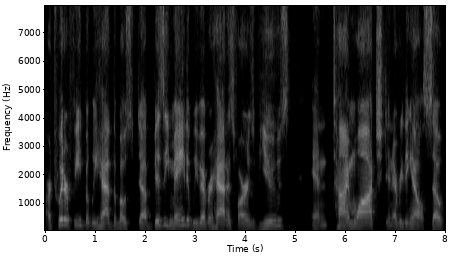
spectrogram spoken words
our Twitter feed, but we had the most uh, busy May that we've ever had as far as views and time watched and everything else. So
